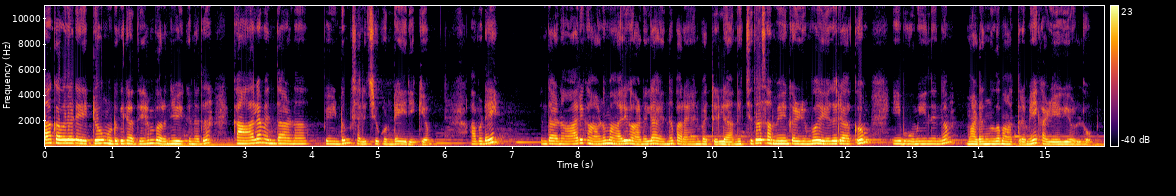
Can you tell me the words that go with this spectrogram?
ആ കവിതയുടെ ഏറ്റവും ഒടുവിൽ അദ്ദേഹം പറഞ്ഞു വയ്ക്കുന്നത് കാലം എന്താണ്? വീണ്ടും ചലിച്ചുകൊണ്ടേയിരിക്കും. അവിടെ എന്താണ്? ആര് കാണും ആര് കാണില്ല എന്ന് പറയാൻ പറ്റില്ല. നിശ്ചിത സമയം കഴിയുമ്പോൾ ഏതൊരാൾക്കും ഈ ഭൂമിയിൽ നിന്നും മടങ്ങുക മാത്രമേ കഴിയുകയുള്ളൂ.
